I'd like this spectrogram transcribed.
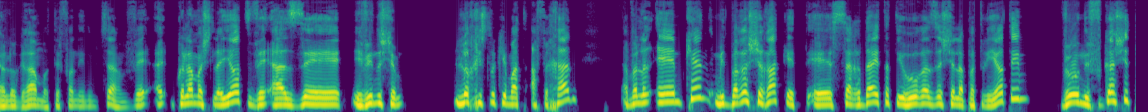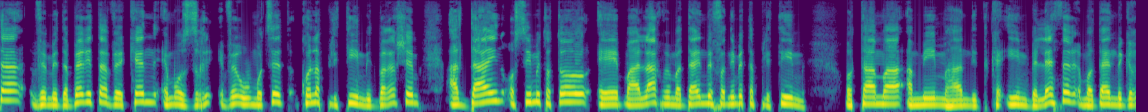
הולוגרמות, איפה אני נמצא? וכולם אשליות, ואז uh, הבינו שהם לא חיסלו כמעט אף אחד, אבל הם כן, מתברר שרק את, uh, שרדה את הטיהור הזה של הפטריוטים, והוא נפגש איתה ומדבר איתה וכן הם עוזרים והוא מוצא את כל הפליטים. מתברר שהם עדיין עושים את אותו אה, מהלך והם עדיין מפנים את הפליטים. אותם העמים הנדכאים בלת'ר הם עדיין מגר,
